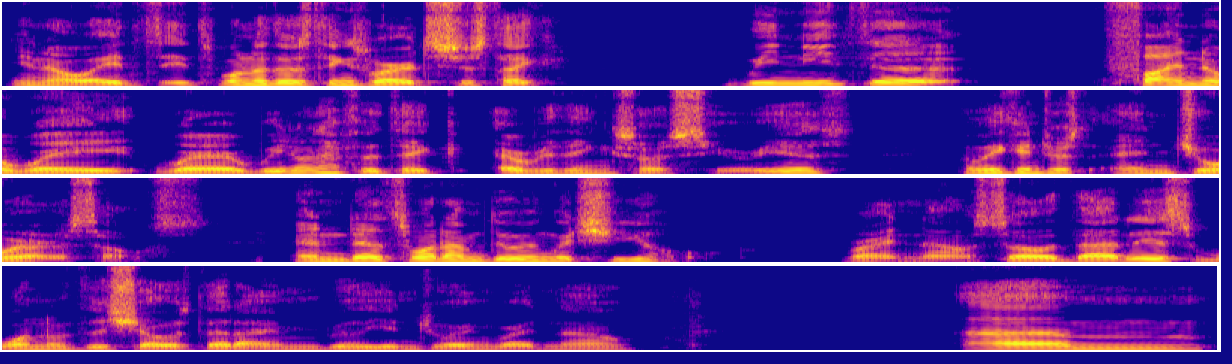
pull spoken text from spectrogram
you know, it's it's one of those things where it's just like we need to find a way where we don't have to take everything so serious and we can just enjoy ourselves. And that's what I'm doing with She Hulk right now. So that is one of the shows that I'm really enjoying right now. Um,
